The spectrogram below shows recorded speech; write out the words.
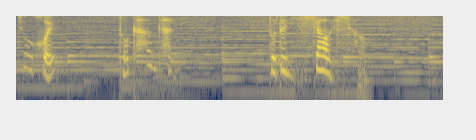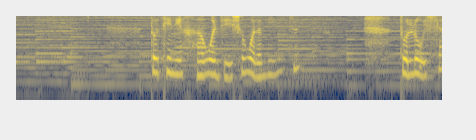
就会多看看你，多对你笑一笑。多听你喊我几声我的名字，多录下，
